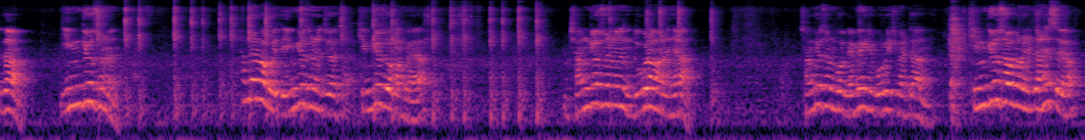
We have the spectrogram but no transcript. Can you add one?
그다음 임 교수는 한 명하고 했대. 임 교수는 저김 교수하고 한 거야. 장 교수는 누구랑 하느냐? 장 교수는 뭐 몇 명인지 모르겠지만 일단 김 교수하고는 일단 했어요.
